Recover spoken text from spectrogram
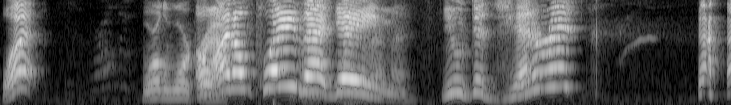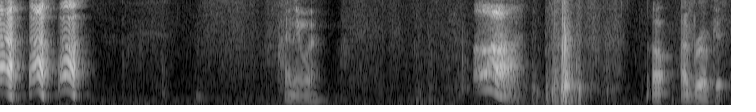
What? World of Warcraft. Oh, I don't play that game. You degenerate. anyway, Ugh. Oh, I broke it.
